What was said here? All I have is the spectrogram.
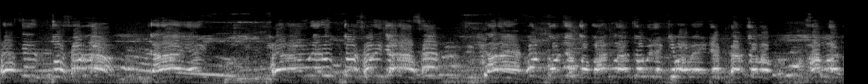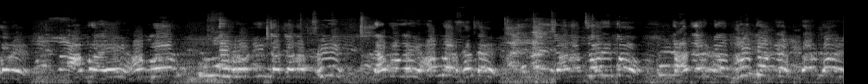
ফ্যাসিস্ট দোসররা যারা এই ফেরাউনের উত্তরসূরি যারা আছেন তারা এখন পর্যন্ত বাংলার জমিনে কীভাবে এই নেককারজনক হামলা করে আমরা এই হামলা তীব্র নিন্দা জানাচ্ছি এবং এই হামলার সাথে যারা জড়িত তাদেরকে দ্রুত গ্রেফতার করে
